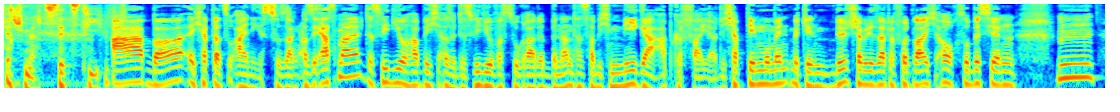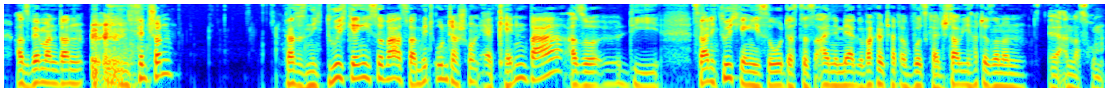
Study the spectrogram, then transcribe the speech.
Der Schmerz sitzt tief. Aber ich habe dazu einiges zu sagen. Also erstmal, das Video habe ich, also das Video, was du gerade benannt hast, habe ich mega abgefeiert. Ich habe den Moment mit dem Bildstabilisator-Vergleich auch so ein bisschen, mh, also wenn man dann, ich finde schon, dass es nicht durchgängig so war. Es war mitunter schon erkennbar. Also die, es war nicht durchgängig so, dass das eine mehr gewackelt hat, obwohl es keinen Stabi hatte, sondern äh, andersrum.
